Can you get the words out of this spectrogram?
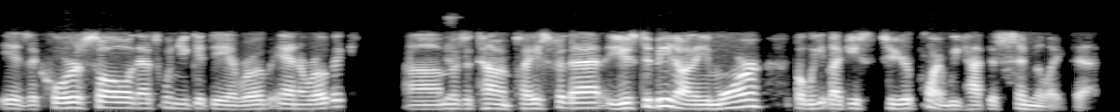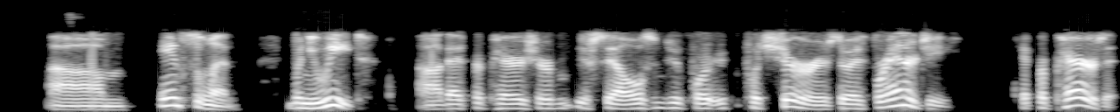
is a cortisol. That's when you get the aerobic. anaerobic. Um, Yeah. There's a time and place for that. It used to be, not anymore. But we, like you, to your point, we have to simulate that. Um, insulin, when you eat, uh, that prepares your your cells into for put sugars. So it's for energy. It prepares it.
